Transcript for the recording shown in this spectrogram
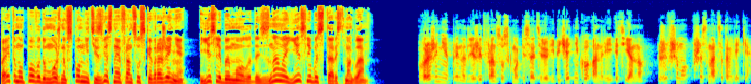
По этому поводу можно вспомнить известное французское выражение «если бы молодость знала, если бы старость могла». Выражение принадлежит французскому писателю и печатнику Анри Этьенну, жившему в XVI веке.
